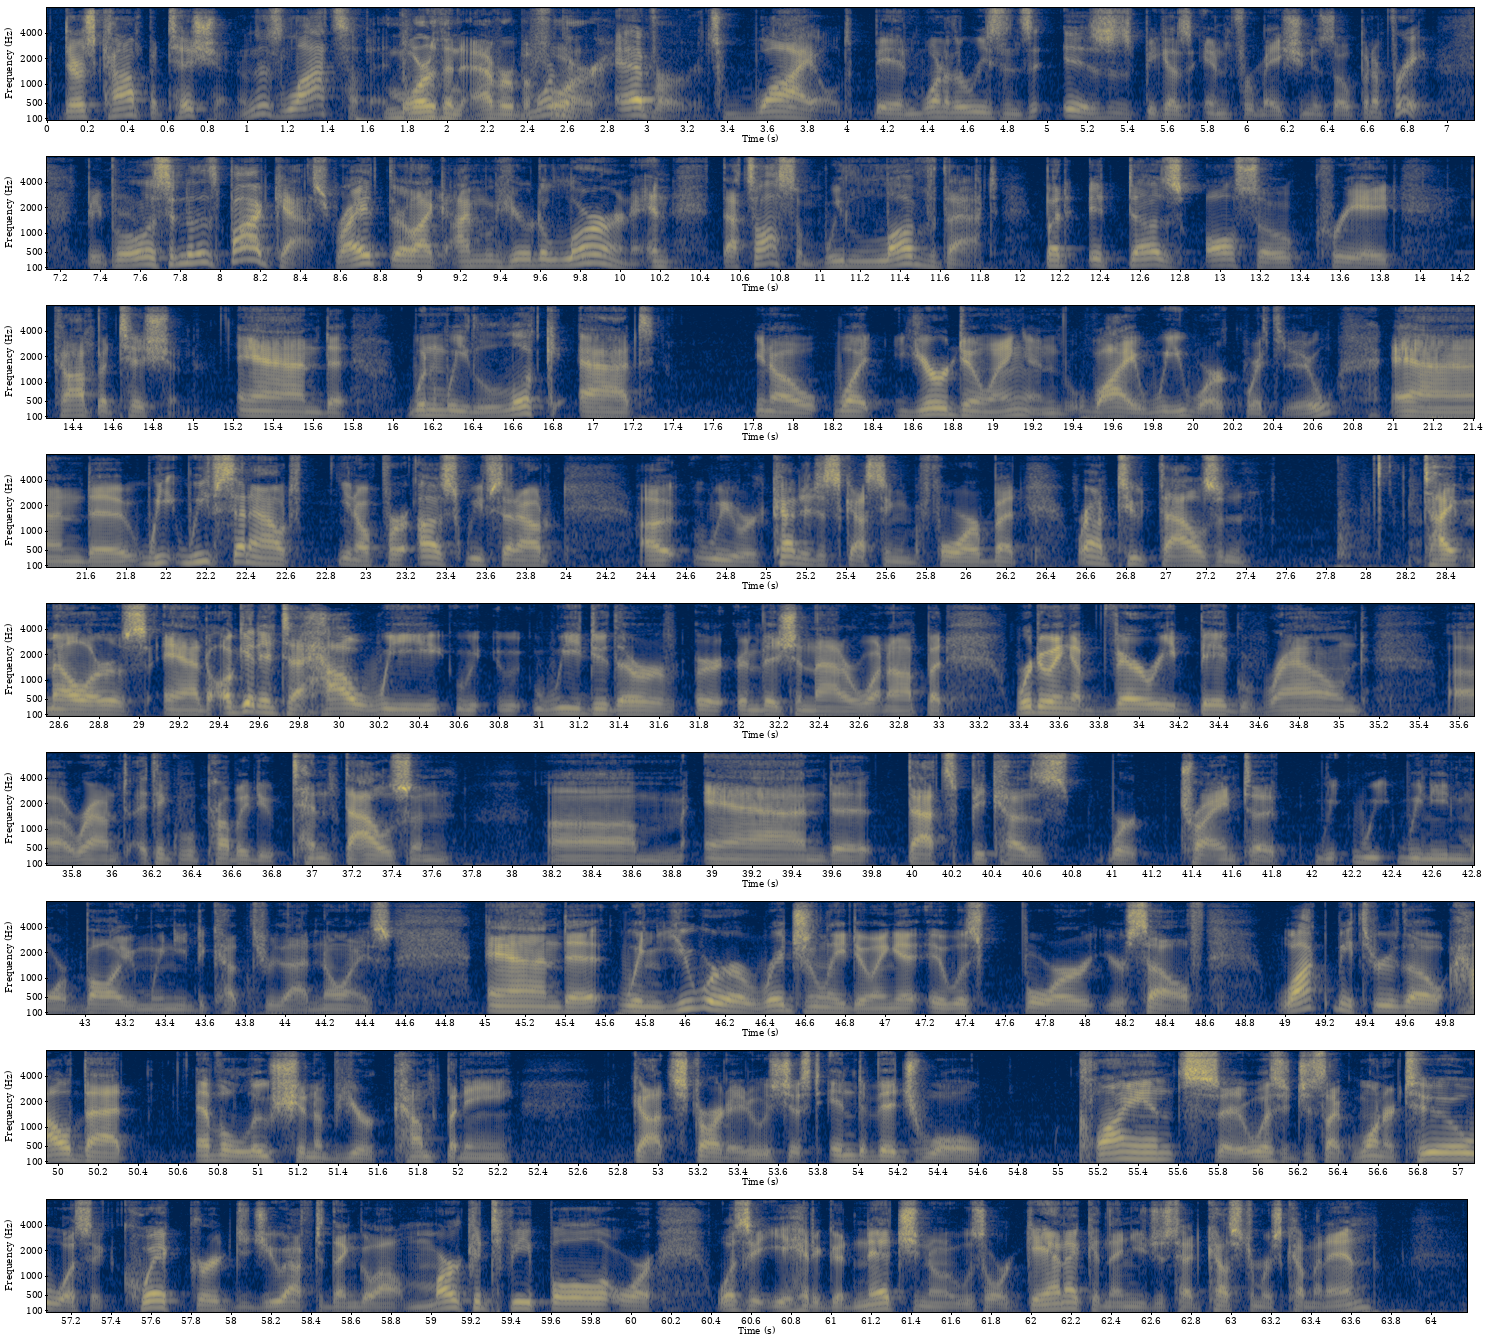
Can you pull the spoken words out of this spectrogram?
there's competition and there's lots of it. More than ever before. more than ever. It's wild. And one of the reasons is is because information is open and free. People are listening to this podcast right? They're like i'm here to learn. And that's awesome. We love that. But it does also create competition. And when we look at you know what you're doing and why we work with you and uh, we, we've sent out you know for us we've sent out uh, we were kind of discussing before, but around 2,000 type mailers, and I'll get into how we we, we do their or envision that or whatnot. But we're doing a very big round. Uh, around, I think we'll probably do 10,000. Um, and uh, that's because we're trying to, we, we, we, need more volume. We need to cut through that noise. And uh, when you were originally doing it, it was for yourself. Walk me through, though, how that evolution of your company got started? It was just individual clients? Was it just like one or two? Was it quick, or did you have to then go out and market to people, or was it you hit a good niche, you know, it was organic, and then you just had customers coming in?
